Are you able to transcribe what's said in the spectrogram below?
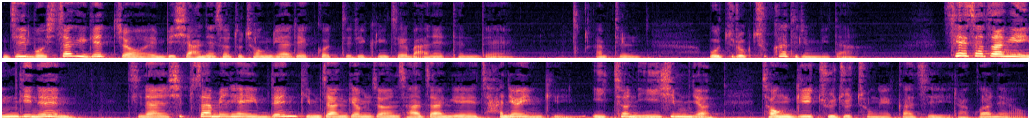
이제 뭐 시작이겠죠. MBC 안에서도 정리해야 될 것들이 굉장히 많을 텐데 아무튼 모쪼록 축하드립니다. 새 사장의 임기는 지난 13일 해임된 김장겸 전 사장의 자녀 임기 2020년 정기 주주총회까지라고 하네요.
